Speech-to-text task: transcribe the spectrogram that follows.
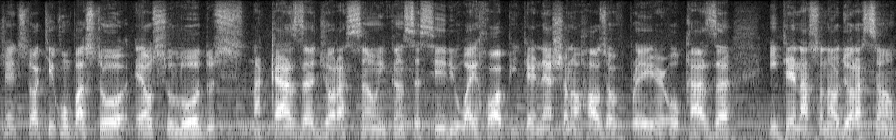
Gente, estou aqui com o pastor Elcio Lodos, na casa de oração em Kansas City, IHOP, International House of Prayer, ou Casa Internacional de Oração.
